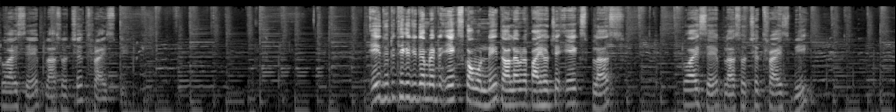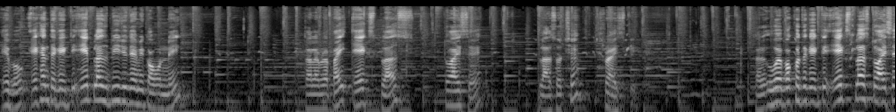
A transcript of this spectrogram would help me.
twice a plus হচ্ছে থ্রাইস বি এই দুটি থেকে যদি আমরা একটা এক্স কমন নেই, তাহলে আমরা পাই হচ্ছে x plus twice a plus হচ্ছে থ্রাইস বি এবং এখান থেকে একটি এ প্লাস বি যদি আমি কমন নেই, তাহলে আমরা পাই x plus twice a plus হচ্ছে থ্রাইস বি তাহলে উভয় পক্ষ থেকে একটি x plus twice a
